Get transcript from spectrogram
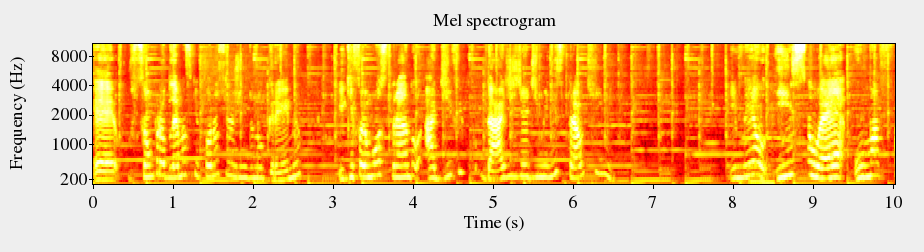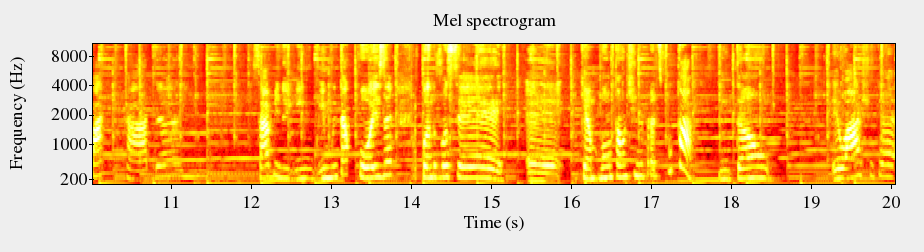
é, são problemas que foram surgindo no Grêmio e que foi mostrando a dificuldade de administrar o time. E, meu, isso é uma facada, sabe, em muita coisa quando você é, quer montar um time para disputar. Então, eu acho que é.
